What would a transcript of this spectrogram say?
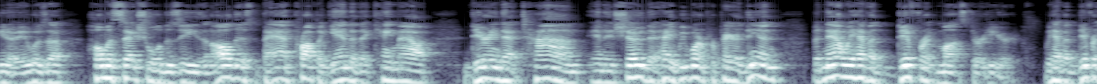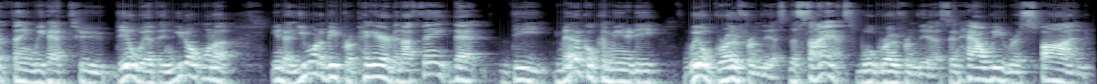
you know, it was a homosexual disease and all this bad propaganda that came out during that time. And it showed that, hey, we weren't prepared then, but now we have a different monster here. We have a different thing we have to deal with. And you don't want to, you know, you want to be prepared. And I think that the medical community will grow from this. The science will grow from this and how we respond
